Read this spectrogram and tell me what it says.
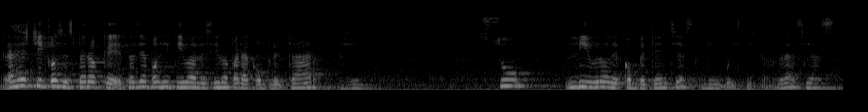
Gracias chicos, espero que esta diapositiva les sirva para completar eh, su libro de competencias lingüísticas. Gracias.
